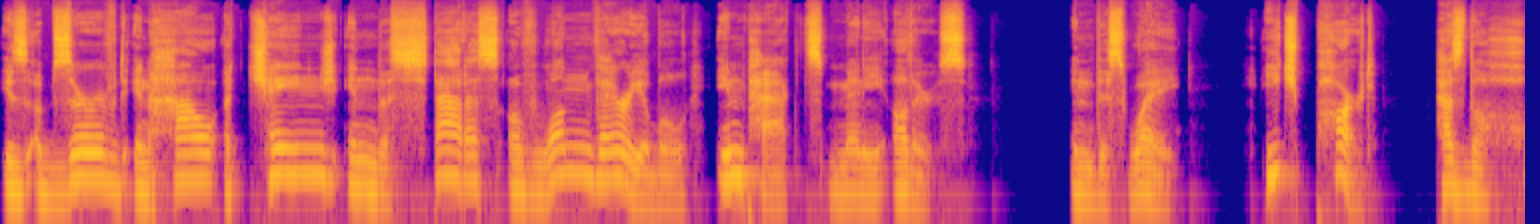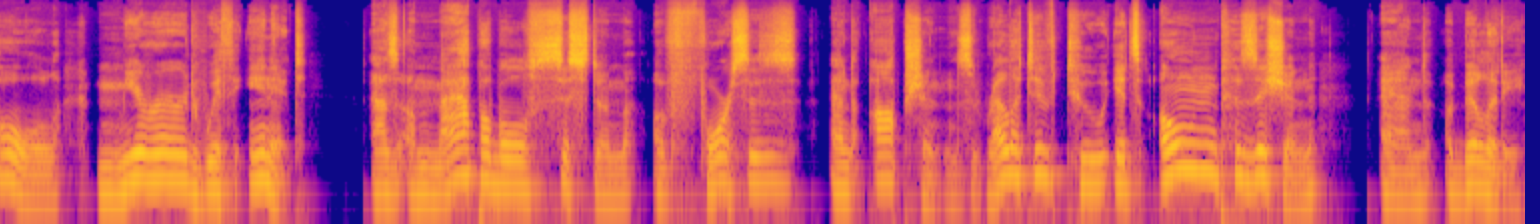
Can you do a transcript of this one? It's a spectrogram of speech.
is observed in how a change in the status of one variable impacts many others. In this way, each part has the whole mirrored within it as a mappable system of forces and options relative to its own position and ability.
